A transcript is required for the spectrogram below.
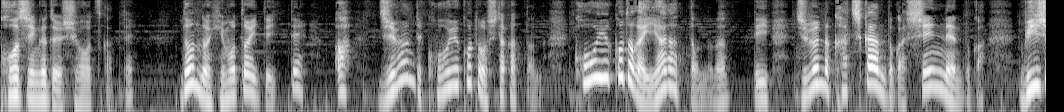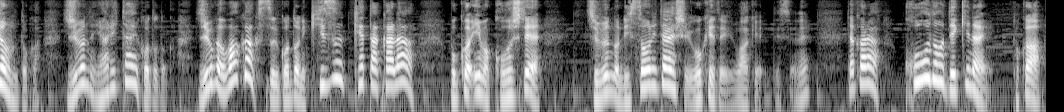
コーチングという手法を使って、どんどん紐解いていって、自分ってこういうことをしたかったんだ。こういうことが嫌だったんだなっていう、自分の価値観とか信念とか、ビジョンとか、自分のやりたいこととか、自分がワクワクすることに気づけたから、僕は今こうして自分の理想に対して動けているわけですよね。だから、行動できないとか、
